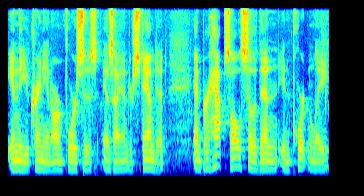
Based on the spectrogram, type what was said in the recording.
in the Ukrainian armed forces, as I understand it, and perhaps also then importantly,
